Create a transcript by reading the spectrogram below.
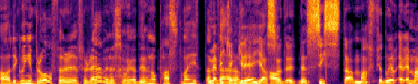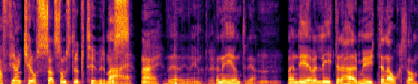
ja, det går inget bra för, för räven nu såg jag. Det är något pass de har hittat Men där. vilken grej Mm, alltså, Ja, den sista maffian, då är, är maffian krossad som struktur? På Nej. s- Nej. det är den ju inte. Den är ju inte det. Men det är väl lite det här myterna också.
